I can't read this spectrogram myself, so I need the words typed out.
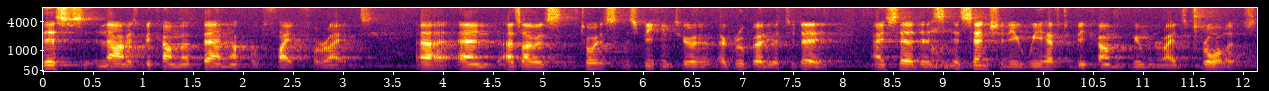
this now has become a bare-knuckled fight for rights. Uh, and as I was speaking to a, a, group earlier today, I said essentially we have to become human rights brawlers.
